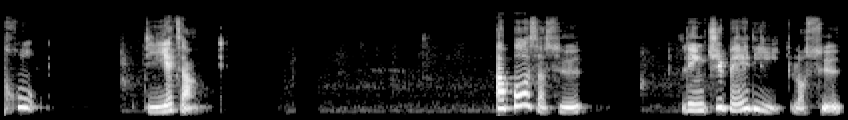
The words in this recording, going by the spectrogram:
花第一章。阿宝十岁，邻居贝蒂六岁，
